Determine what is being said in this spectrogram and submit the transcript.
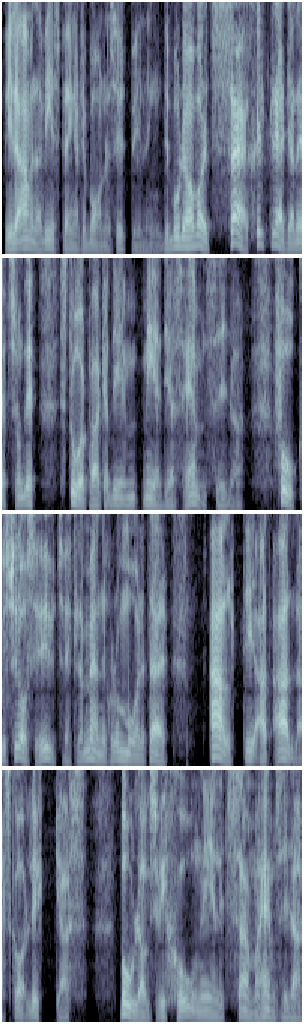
ville använda vinstpengar till barnens utbildning. Det borde ha varit särskilt glädjande eftersom det står på Academedias hemsida. Fokus för oss är att utveckla människor och målet är alltid att alla ska lyckas. Bolagsvision är enligt samma hemsida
